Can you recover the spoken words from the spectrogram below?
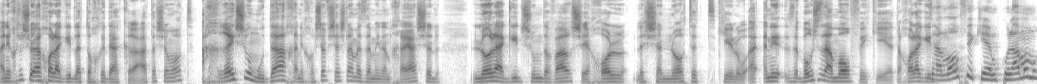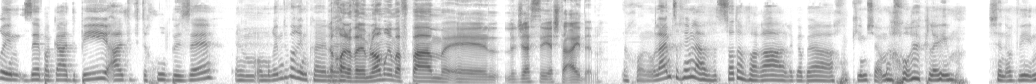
אני חושב שהוא היה יכול להגיד לה תוך כדי הקראת השמות. אחרי שהוא מודח, אני חושב שיש להם איזה מין הנחיה של לא להגיד שום דבר שיכול לשנות את, כאילו, אני, זה ברור שזה אמורפי, כי אתה יכול להגיד... זה אמורפי, כי הם כולם אומרים, זה בגד בי, אל תפתחו בזה. הם אומרים דברים כאלה. נכון, אבל הם לא אומרים אף פעם אה, לג'סי יש את האיידל. נכון, אולי הם צריכים לעשות הבהרה לגבי החוקים שם מאחורי הקלעים, שנבין.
